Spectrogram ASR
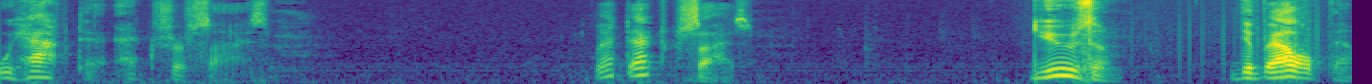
we have to exercise them. We have to exercise them. Use them develop them.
